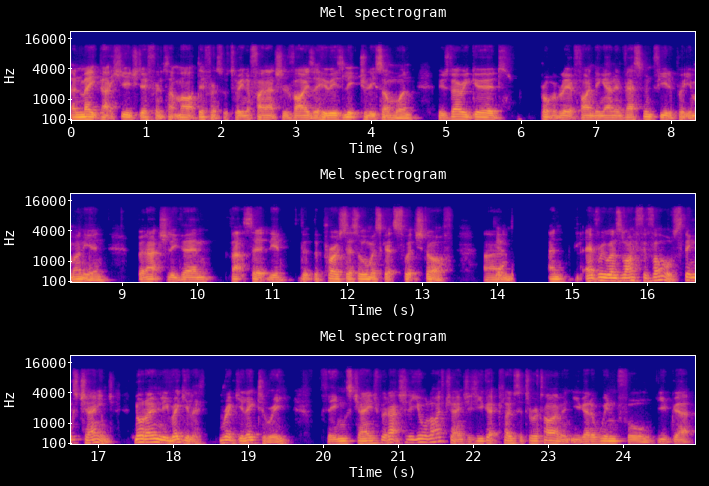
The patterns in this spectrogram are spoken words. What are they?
and make that huge difference, that marked difference between a financial advisor who is literally someone who's very good, probably at finding an investment for you to put your money in, but actually then that's it. The the, the process almost gets switched off, um, yeah. and everyone's life evolves. Things change, not only regular regulatory things change, but actually your life changes. You get closer to retirement, you get a windfall, you get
